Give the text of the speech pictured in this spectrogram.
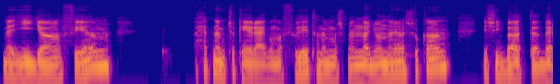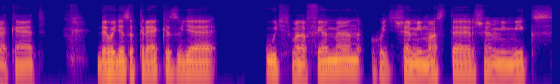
megy így a film, hát nem csak én rágom a fülét, hanem most már nagyon-nagyon sokan, és így beadta a derekát. De hogy ez a track, ez ugye úgy van a filmben, hogy semmi master, semmi mix,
